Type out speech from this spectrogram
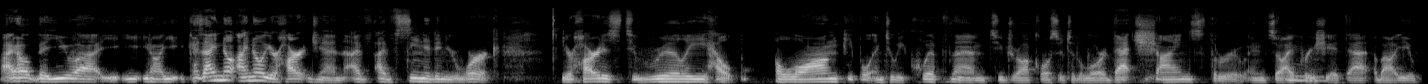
I hope that you uh, you, you know because I know I know your heart, Jen. I've I've seen it in your work. Your heart is to really help along people and to equip them to draw closer to the Lord. That shines through, and so I mm. appreciate that about you.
